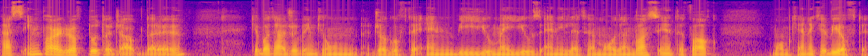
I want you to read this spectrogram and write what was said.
پس این پاراگراف دو تا جواب داره که با توجه به اینکه اون جا گفته NB you may use any letter more than once این اتفاق ممکنه که بیفته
